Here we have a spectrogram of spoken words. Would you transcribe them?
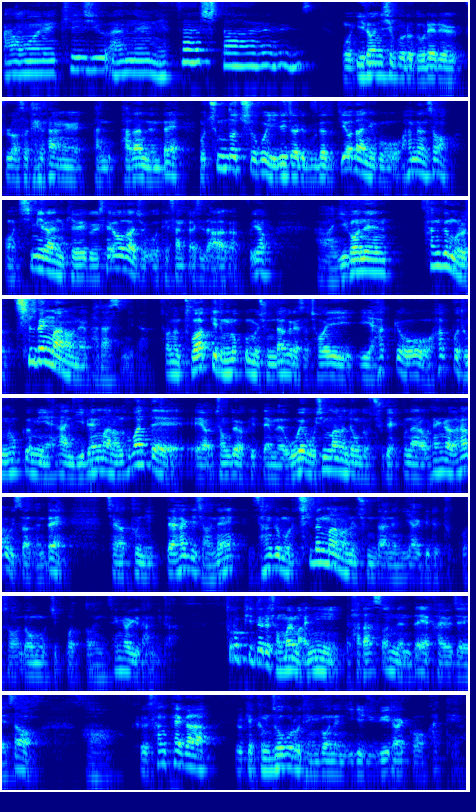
I wanna kiss you underneath the stars. 뭐 이런 식으로 노래를 불러서 대상을 받았는데 뭐 춤도 추고 이리저리 무대도 뛰어다니고 하면서 어, 치밀한 계획을 세워가지고 대상까지 나아갔고요. 아, 이거는 상금으로 700만 원을 받았습니다. 저는 두 학기 등록금을 준다 그래서 저희 이 학교 학부 등록금이 한 200만 원 후반대 정도였기 때문에 550만 원 정도 주겠구나라고 생각을 하고 있었는데 제가 군 입대하기 전에 상금으로 700만 원을 준다는 이야기를 듣고서 너무 기뻤던 생각이 납니다. 트로피들을 정말 많이 받았었는데 가요제에서 어, 그 상패가 이렇게 금속으로 된 거는 이게 유일할 것 같아요.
